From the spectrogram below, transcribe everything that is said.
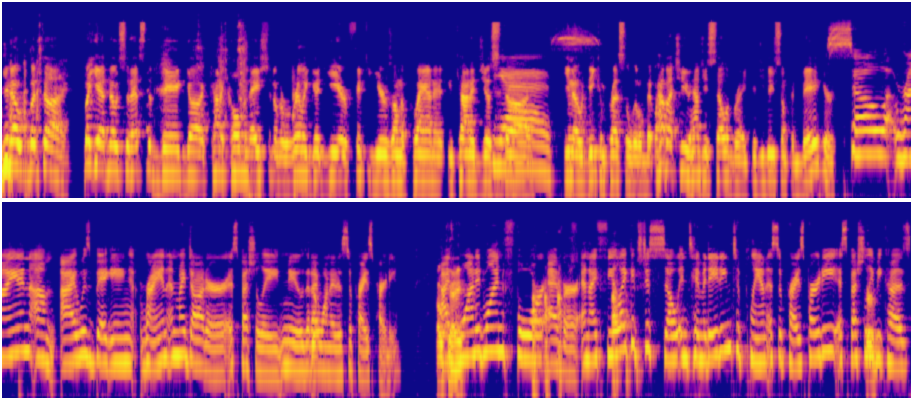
you know, but uh, but yeah, no. So that's the big uh, kind of culmination of a really good year, 50 years on the planet, and kind of just Yes. uh, you know decompress a little bit. Well, How about you? How'd you celebrate? Did you do something big or? So Ryan, um, I was begging Ryan and my daughter, especially, knew that I wanted a surprise party. Okay. I've wanted one forever, and I feel like it's just so intimidating to plan a surprise party, especially Sure. because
